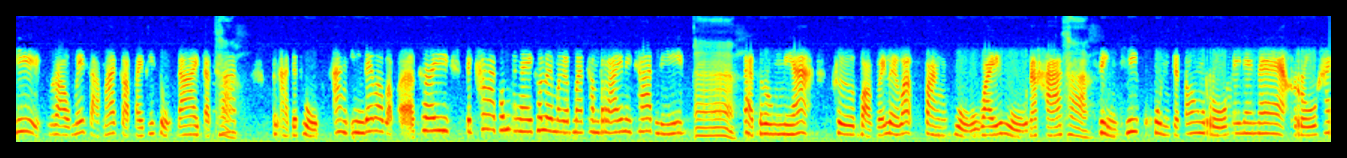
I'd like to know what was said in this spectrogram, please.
ที่เราไม่สามารถกลับไปพิสูจน์ได้แต่ถ้ามันอาจจะถูกอ้างอิงได้ว่าแบบเออเคยไปฆ่าเขายังไงเขาเลยมามาทำร้ายในชาตินี้แต่ตรงเนี้ย คือบอกไว้เลยว่าฟังหูไว้หูนะคะคะสิ่งที่คุณจะต้องรู้ให้แน่ ๆ รู้ให้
